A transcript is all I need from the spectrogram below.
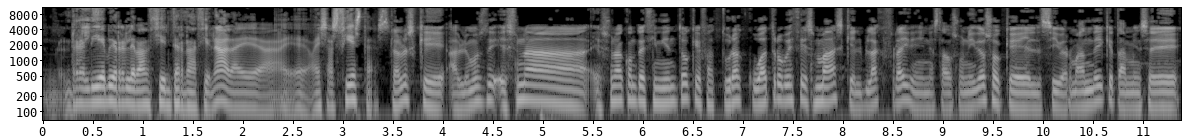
relieve y relevancia internacional a, a, a, esas fiestas. Claro, es que hablemos de. Es, una, es un acontecimiento que factura cuatro veces más que el Black Friday en Estados Unidos o que el Cyber Monday, que también se.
